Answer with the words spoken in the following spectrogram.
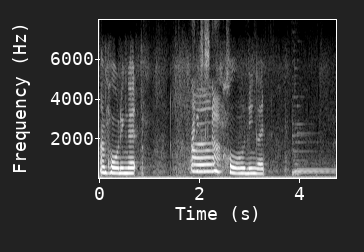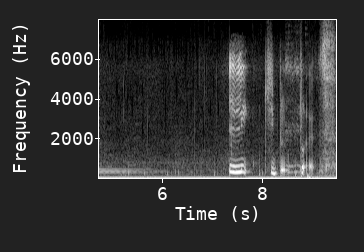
I'm holding it. Ready to I'm stop. holding it. Eligible players.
